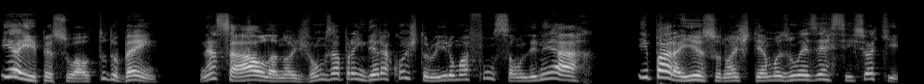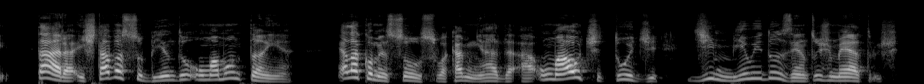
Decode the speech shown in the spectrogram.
E aí, pessoal, tudo bem? Nessa aula, nós vamos aprender a construir uma função linear. E, para isso, nós temos um exercício aqui. Tara estava subindo uma montanha. Ela começou sua caminhada a uma altitude de 1.200 metros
